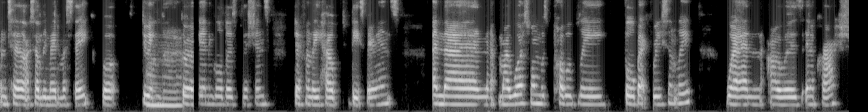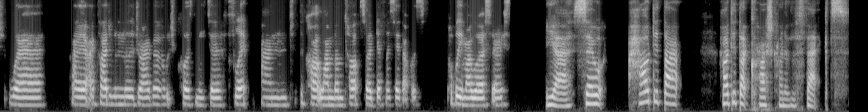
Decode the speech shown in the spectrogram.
until I sadly made a mistake. But doing oh, no. gaining all those positions definitely helped the experience. And then my worst one was probably Fulbeck recently when I was in a crash where I, I collided with another driver, which caused me to flip and the car land on top. So I'd definitely say that was probably my worst race. Yeah. So how did that how did that crash kind of affect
